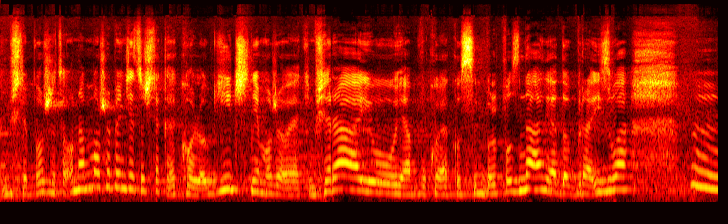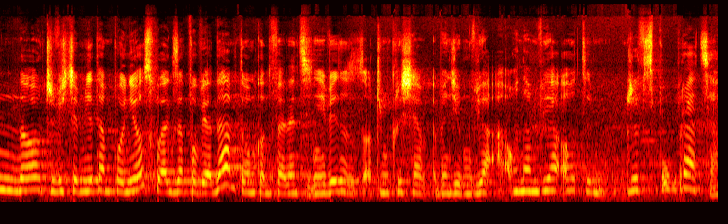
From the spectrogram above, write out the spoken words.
Chcę. Myślę, Boże, to ona może będzie coś tak ekologicznie, może o jakimś raju, jabłko jako symbol poznania, dobra i zła. Hmm, no oczywiście mnie tam poniosło, jak zapowiadałam tą konferencję, nie wiedząc o czym Krysia będzie mówiła, a ona mówiła o tym, że współpraca,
